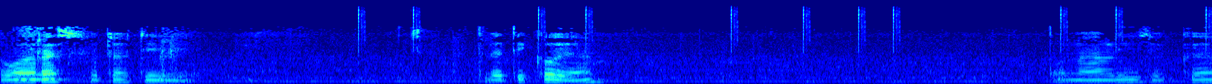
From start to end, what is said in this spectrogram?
Suarez sudah di Atletico ya. Tonali juga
